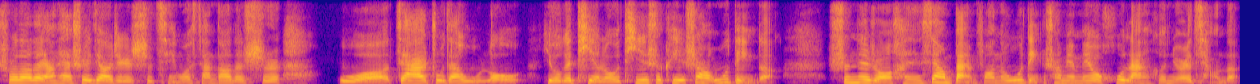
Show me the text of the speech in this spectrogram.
说到在阳台睡觉这个事情，我想到的是，我家住在五楼，有个铁楼梯是可以上屋顶的，是那种横向板房的屋顶，上面没有护栏和女儿墙的。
